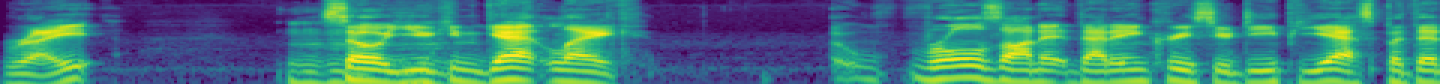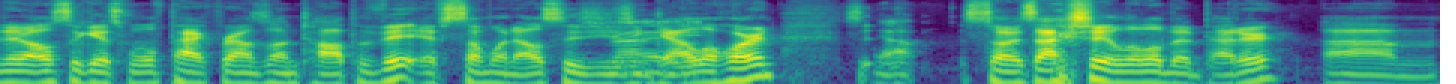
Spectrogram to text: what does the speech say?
right? mhm, So you mhm. can get like rolls on it that increase your DPS, but then it also gets Wolfpack rounds on top of it if someone else is using Right. Gjallarhorn. S- Yeah. So it's actually a little bit better. Um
